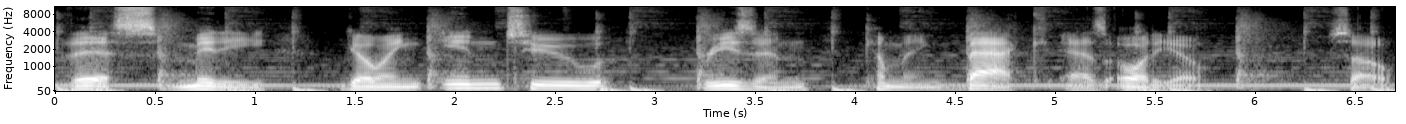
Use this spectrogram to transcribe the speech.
this MIDI going into Reason coming back as audio. So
